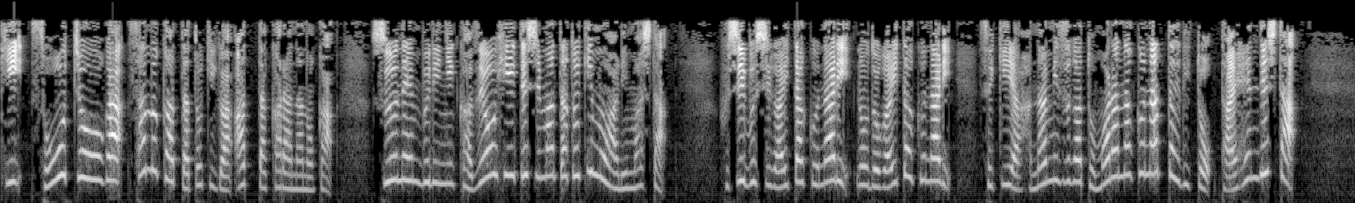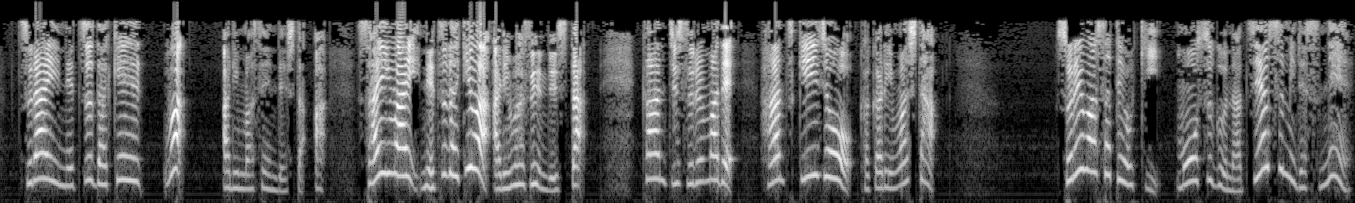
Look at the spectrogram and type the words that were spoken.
期早朝が寒かった時があったからなのか、数年ぶりに風邪をひいてしまった時もありました。節々が痛くなり、喉が痛くなり、咳や鼻水が止まらなくなったりと大変でした。辛い熱だけはありませんでした。あ、幸い熱だけはありませんでした。完治するまで半月以上かかりました。それはさておき、もうすぐ夏休みですね。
